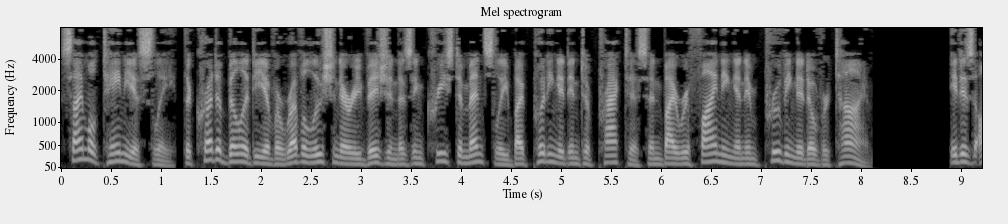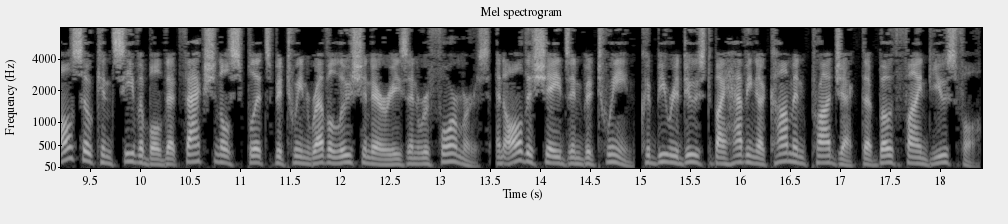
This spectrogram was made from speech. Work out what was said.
Simultaneously, the credibility of a revolutionary vision is increased immensely by putting it into practice and by refining and improving it over time. It is also conceivable that factional splits between revolutionaries and reformers and all the shades in between could be reduced by having a common project that both find useful.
